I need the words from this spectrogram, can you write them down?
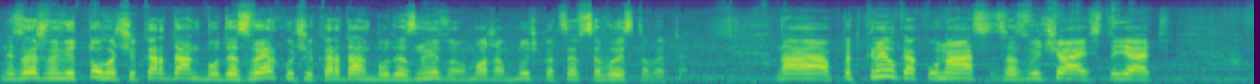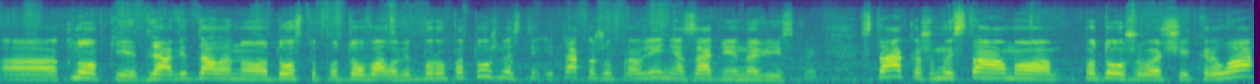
незалежно від того, чи кардан буде зверху, чи кардан буде знизу, ми можемо гнучко це все виставити. На підкрилках у нас зазвичай стоять кнопки для віддаленого доступу до валовідбору потужності і також управління задньою навіскою. Також ми ставимо подовжувачі крила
